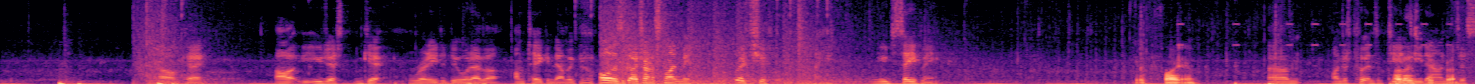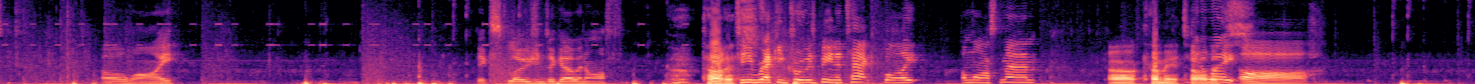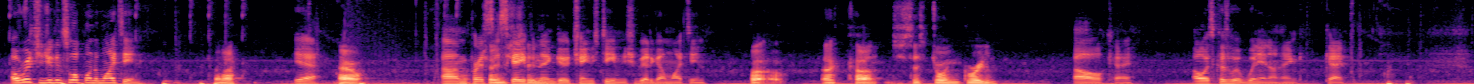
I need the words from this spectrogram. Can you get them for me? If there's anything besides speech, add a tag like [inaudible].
Oh, okay. Uh, you just get ready to do whatever. I'm taking down Big... Oh, there's a guy trying to snipe me. Richard, you'd save me. Go fight him. Um, I'm just putting some Oh, TNT down. Just. Oh my! The explosions are going off. [gasps] TARDIS! Team Wrecking Crew is being attacked by a masked man. Uh, come here, TARDIS. Get away! Ah. Oh, Richard, you can swap onto my team. Can I? Yeah. How? Um, press escape and then go change team. You should be able to get on my team. But uh, I can't. It just says join green. Oh, okay. Oh, it's because we're winning, I think. Okay.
